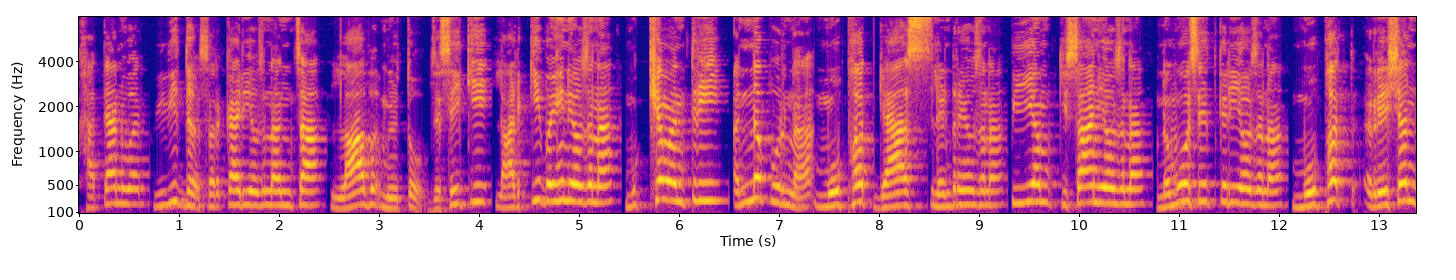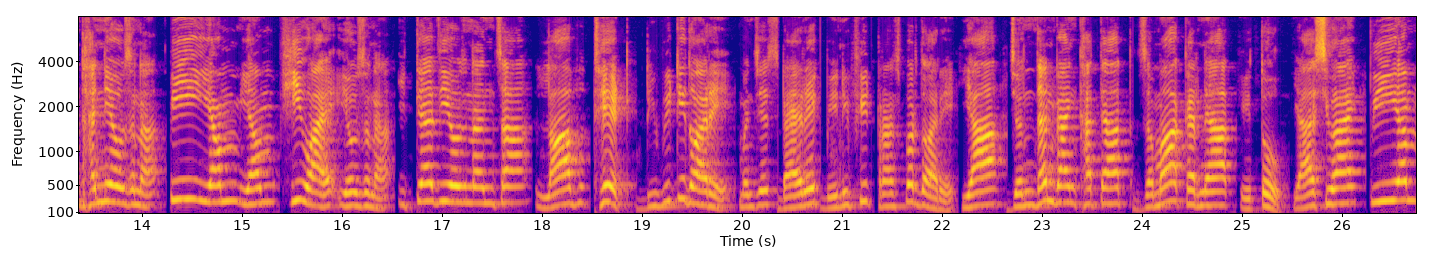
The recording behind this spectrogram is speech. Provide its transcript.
खात्यांवर विविध सरकारी योजनांचा लाभ मिळतो. जसे की लाडकी बहीण योजना मुख्यमंत्री अन्नपूर्णा मोफत गॅस सिलेंडर योजना पीएम किसान योजना नमो शेतकरी योजना मोफत रेशन धान्य योजना पीएम एम ही वाय योजना इत्यादी योजनांचा लाभ थेट डीबीटी द्वारे म्हणजेच डायरेक्ट बेनिफिट ट्रान्सफरद्वारे या जनधन बँक खात्यात जमा करण्यात येतो. याशिवाय पीएम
